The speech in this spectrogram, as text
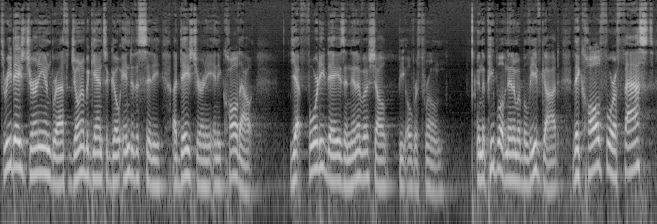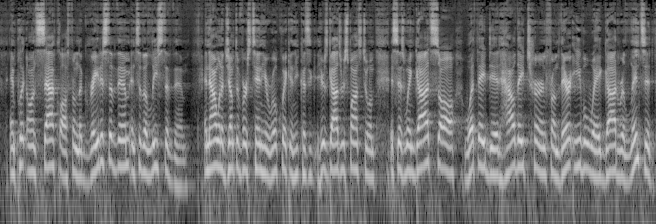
Three days' journey in breadth, Jonah began to go into the city, a day's journey, and he called out, Yet forty days and Nineveh shall be overthrown. And the people of Nineveh believed God. They called for a fast and put on sackcloth from the greatest of them into the least of them. And now I want to jump to verse 10 here real quick because here's God's response to them. It says, When God saw what they did, how they turned from their evil way, God relented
